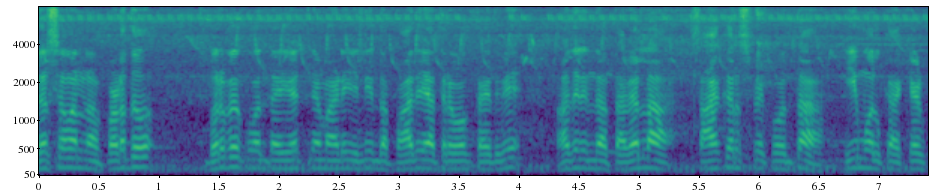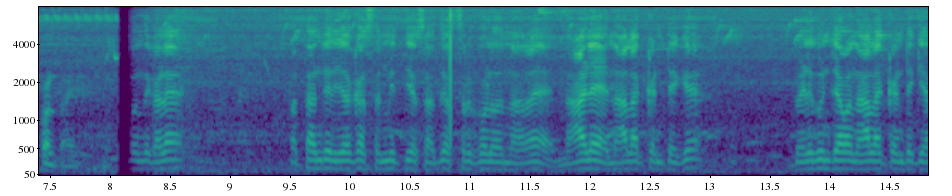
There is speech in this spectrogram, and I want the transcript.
ದರ್ಶನವನ್ನು ಪಡೆದು ಬರಬೇಕು ಅಂತ ಯೋಚನೆ ಮಾಡಿ ಇಲ್ಲಿಂದ ಪಾದಯಾತ್ರೆ ಹೋಗ್ತಾ ಇದ್ವಿ. ಅದರಿಂದ ತಾವೆಲ್ಲ ಸಹಕರಿಸಬೇಕು ಅಂತ ಈ ಮೂಲಕ ಕೇಳ್ಕೊಳ್ತಾ ಇದ್ದೀವಿ ಬಂಧುಗಳೇ, ಪತಂಜಲಿ ಯೋಗ ಸಮಿತಿಯ ಸದಸ್ಯರುಗಳು ನಾಳೆ ನಾಳೆ ನಾಲ್ಕು ಗಂಟೆಗೆ ಬೆಳಗುಂಜಾವ ಜಾವ ನಾಲ್ಕು ಗಂಟೆಗೆ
